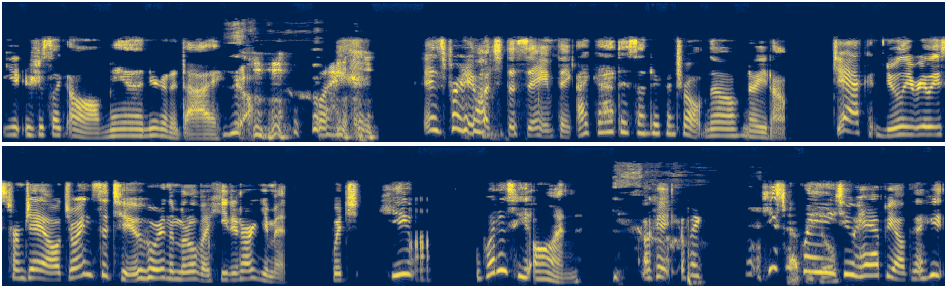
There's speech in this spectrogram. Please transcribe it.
you- you're just like, oh man, you're gonna die. Yeah. Like, it's pretty much the same thing. I got this under control. No, no, you don't. Jack, newly released from jail, joins the two who are in the middle of a heated argument. Which he, what is he on? Okay, like he's Happy way pill? too happy all the time. He,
